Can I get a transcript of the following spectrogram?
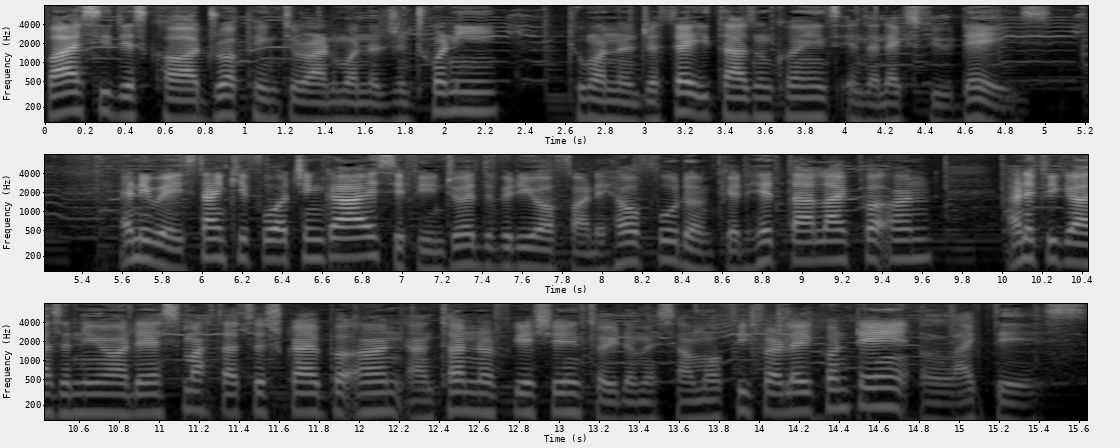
but I see this card dropping to around 120 to 130,000 coins in the next few days. Anyways, thank you for watching guys, if you enjoyed the video or found it helpful don't forget to hit that like button, and if you guys are new on there, smash that subscribe button and turn notifications so you don't miss out more FIFA related content like this.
